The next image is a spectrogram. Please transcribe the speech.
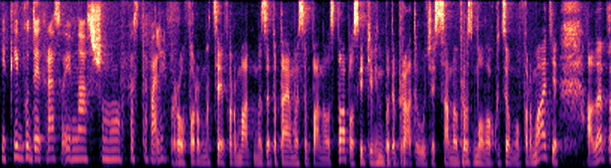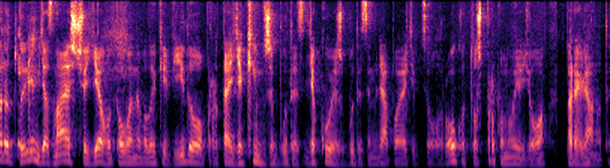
який буде якраз і в нашому фестивалі. Про форм цей формат ми запитаємося пана Остапа, оскільки він буде брати участь саме в розмовах у цьому форматі. Але перед тим я знаю, що є готове невелике відео про те, яким же буде якою ж буде земля поетів цього року. Тож пропоную його переглянути.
